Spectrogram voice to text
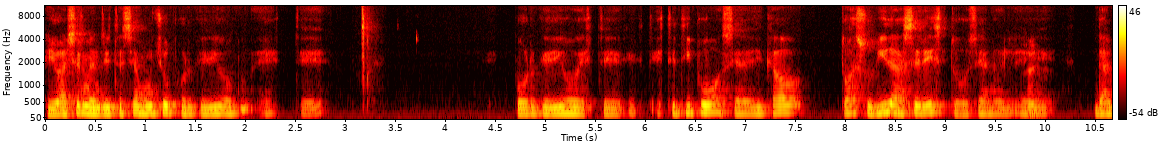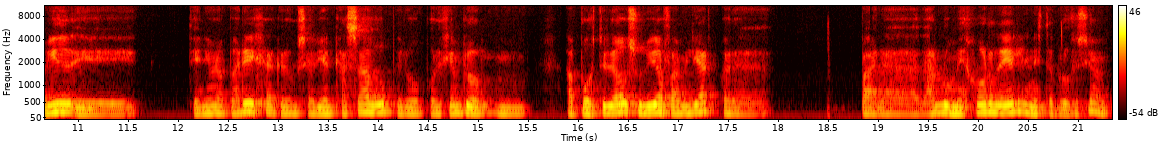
yo ayer me entristecía mucho porque digo, este, porque digo, este, este tipo se ha dedicado toda su vida a hacer esto. O sea, eh, David eh, tenía una pareja, creo que se había casado, pero por ejemplo, mm, ha postergado su vida familiar para, para dar lo mejor de él en esta profesión.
